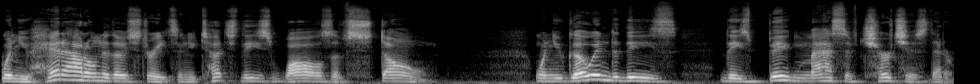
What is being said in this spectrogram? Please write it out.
when you head out onto those streets and you touch these walls of stone, when you go into these these big massive churches that are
